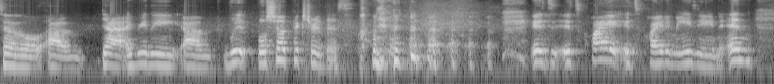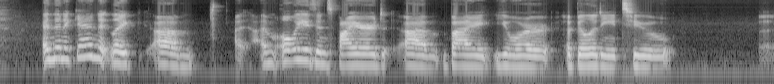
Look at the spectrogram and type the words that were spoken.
So um, yeah, I really um, we, we'll show a picture of this. it's it's quite it's quite amazing and and then again it like um I, i'm always inspired um, by your ability to uh,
